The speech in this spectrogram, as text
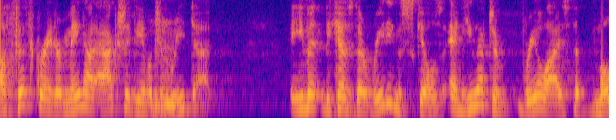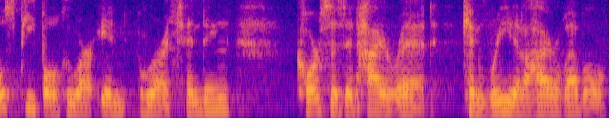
a fifth grader may not actually be able to mm-hmm. read that. Even because their reading skills and you have to realize that most people who are in who are attending courses in higher ed can read at a higher level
